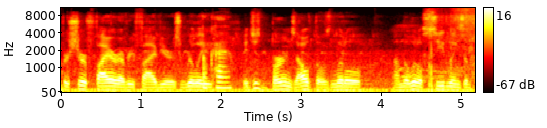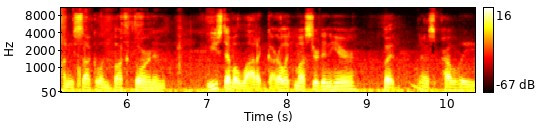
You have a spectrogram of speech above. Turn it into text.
for sure fire every five years really Okay. it just burns out those little um, the little seedlings of honeysuckle and buckthorn and we used to have a lot of garlic mustard in here but it was probably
